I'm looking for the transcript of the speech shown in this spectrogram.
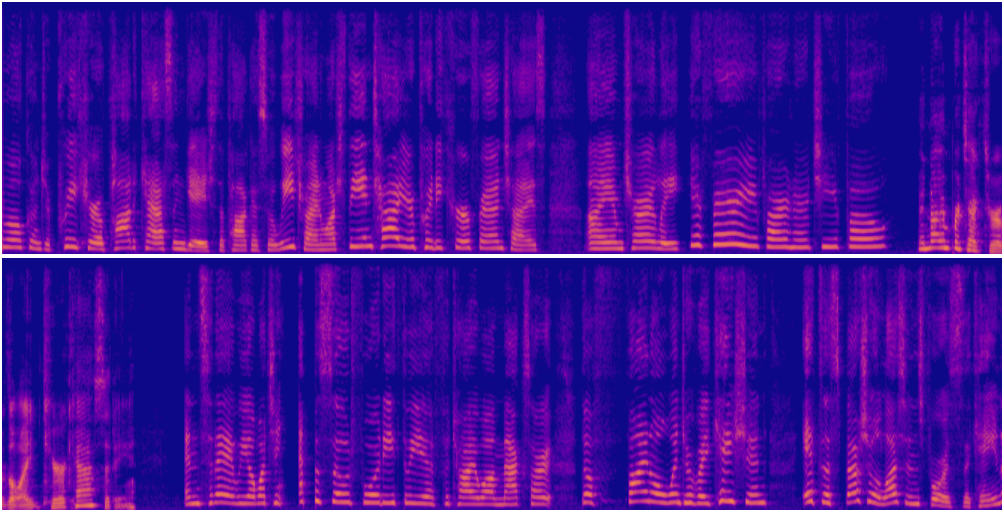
and welcome to Precure Podcast Engage, the podcast where we try and watch the entire Pretty Cure franchise. I am Charlie, your fairy partner, Cheapo. And I'm Protector of the Light, Kira Cassidy. And today we are watching episode 43 of Futari wa Max Heart, the final winter vacation. It's a special lessons for Zakenna?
